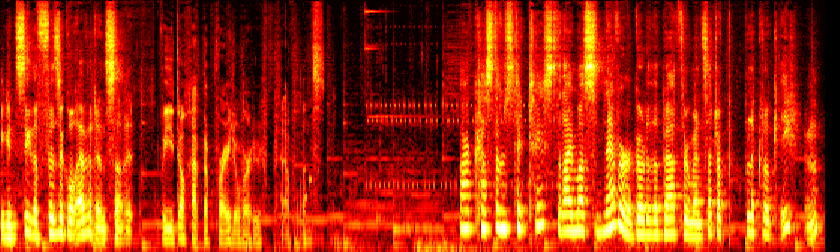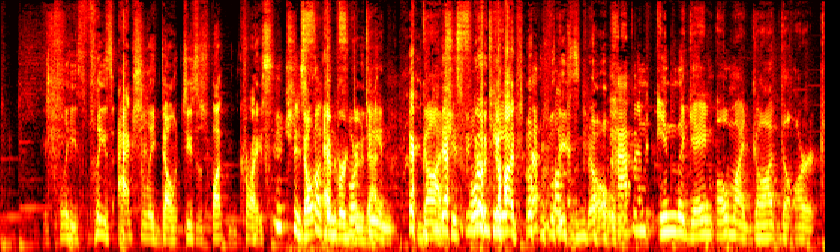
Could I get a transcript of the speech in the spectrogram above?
You can see the physical evidence of it. But you don't have to pray to her your benevolence. Our customs dictate that I must never go to the bathroom in such a public location. Please, please, actually don't. Jesus fucking Christ. She's don't fucking ever 14. do that. God, Yeah, she's no, 14. God, That please, fucking no. Happened in the game. Oh my god, the art.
